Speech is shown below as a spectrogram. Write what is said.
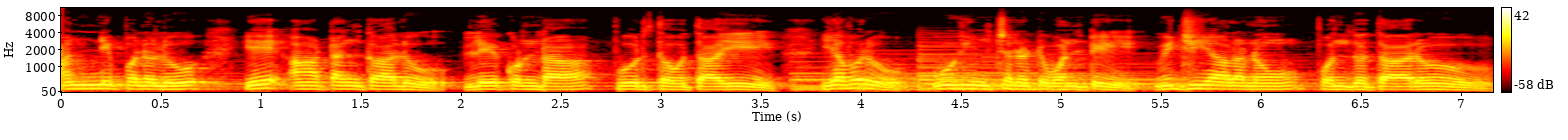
అన్ని పనులు ఏ ఆటంకాలు లేకుండా పూర్తవుతాయి. ఎవరు ఊహించినటువంటి విజయాలను పొందుతారు.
